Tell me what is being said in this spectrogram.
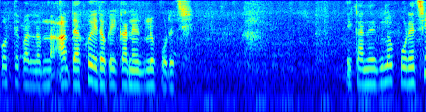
করতে পারলাম না। আর দেখো দেখো এই কানেরগুলো পরেছি এই কানেরগুলো পরেছি।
